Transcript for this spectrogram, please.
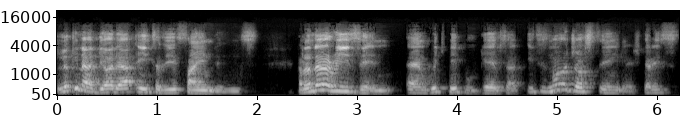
looking at the other interview findings, another reason um, which people gave that it is not just English. There is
